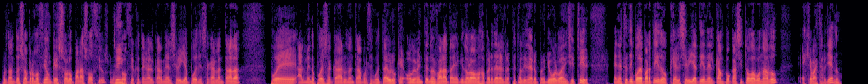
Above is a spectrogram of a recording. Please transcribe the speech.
Por tanto, esa promoción que es solo para socios, los Sí. socios que tengan el carnet del Sevilla pueden sacar la entrada, pues al menos puede sacar una entrada por 50 euros, que obviamente no es barata y aquí no lo vamos a perder el respeto al dinero, pero yo vuelvo a insistir, en este tipo de partidos que el Sevilla tiene el campo casi todo abonado, es que va a estar lleno,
